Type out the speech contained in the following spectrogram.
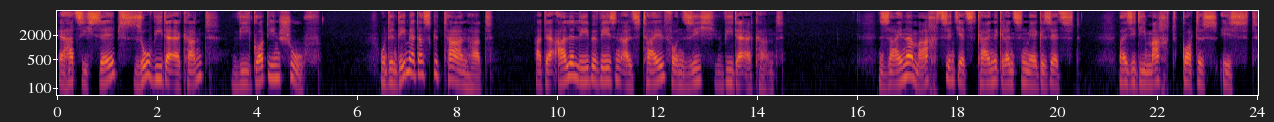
Er hat sich selbst so wiedererkannt, wie Gott ihn schuf. Und indem er das getan hat, hat er alle Lebewesen als Teil von sich wiedererkannt. Seiner Macht sind jetzt keine Grenzen mehr gesetzt, weil sie die Macht Gottes ist.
